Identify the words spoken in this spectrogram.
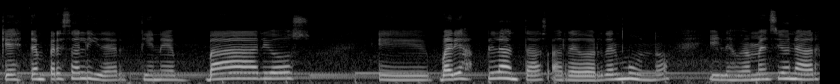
que esta empresa líder tiene varios, eh, varias plantas alrededor del mundo y les voy a mencionar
